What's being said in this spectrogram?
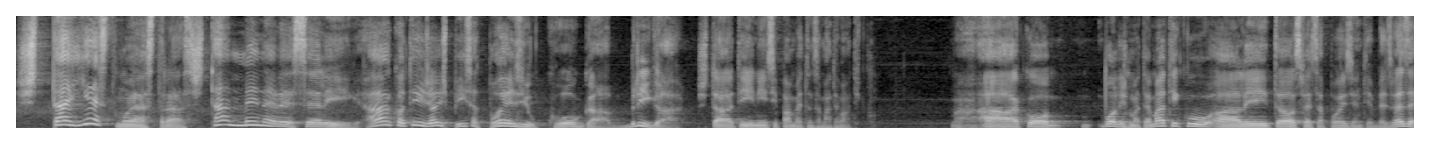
šta jest moja strast? Šta mene veseli? Ako ti želiš pisati poeziju, koga briga šta ti nisi pametan za matematiku? A ako voliš matematiku, ali to sve sa poezijom ti je bez veze,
